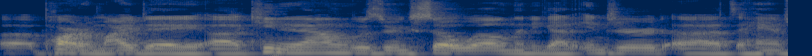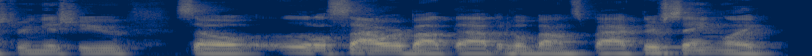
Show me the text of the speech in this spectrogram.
uh, part of my day. Uh, Keenan Allen was doing so well, and then he got injured. Uh, it's a hamstring issue, so a little sour about that. But he'll bounce back. They're saying like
